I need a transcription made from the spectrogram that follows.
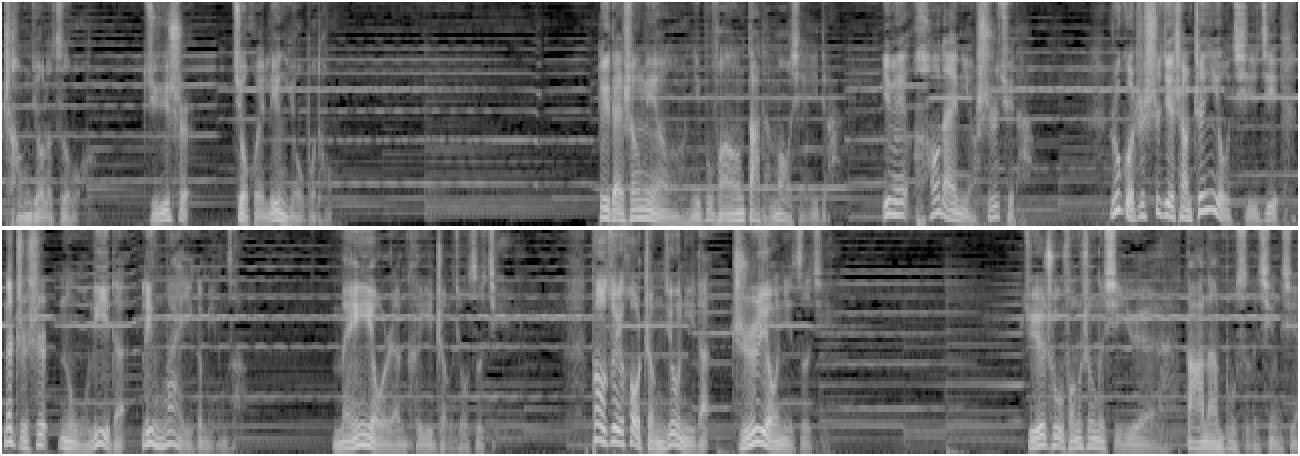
成就了自我。局势就会另有不同。对待生命，你不妨大胆冒险一点，因为好歹你要失去它。如果这世界上真有奇迹，那只是努力的另外一个名字。没有人可以拯救自己，到最后拯救你的只有你自己。绝处逢生的喜悦，大难不死的庆幸，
